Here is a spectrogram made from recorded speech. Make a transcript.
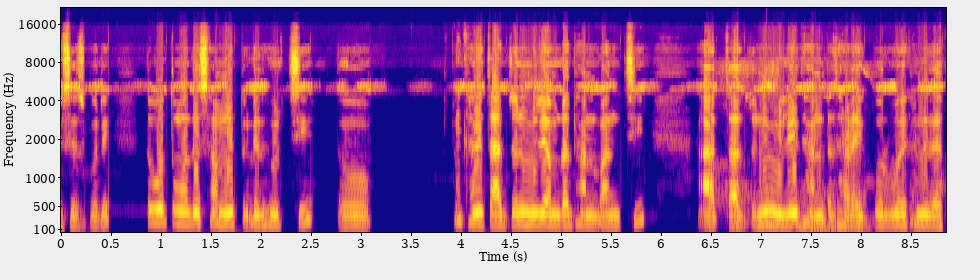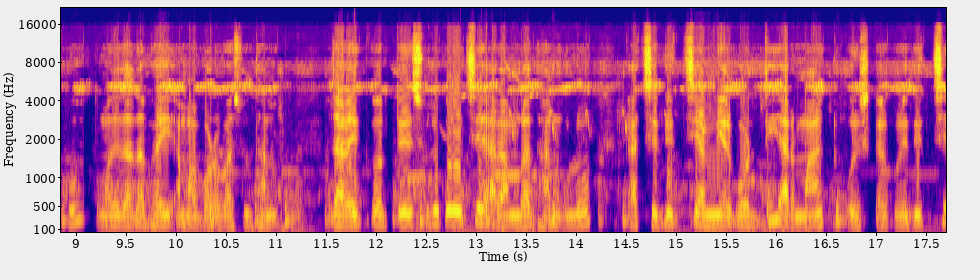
বিশেষ করে। তবুও তোমাদের সামনে তুলে ধরছি। তো এখানে চারজন মিলে আমরা ধান বাঁধছি আর চারজনে মিলেই ধানটা ঝাড়াই করব এখানে দেখো। তোমাদের দাদা ভাই আমার বড় বাসু ধান ঝাড়াই করতে শুরু করেছে আর আমরা ধানগুলো কাছে দিচ্ছি, আমি আর বর্দি আর মা একটু পরিষ্কার করে দিচ্ছে।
